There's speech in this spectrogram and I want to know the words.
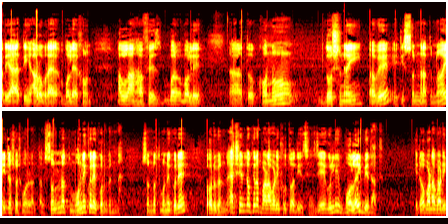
আয়াতি আরবরা বলে এখন। আল্লাহ হাফেজ বলে তো কোনো দোষ নেই, তবে এটি সুন্নাত নয়, এটা মনে রাখতে হবে। সুন্নত মনে করে করবেন না, সুন্নত মনে করে করবেন না। এক লোকেরা বাড়াবাড়ি ফতোয়া দিয়েছে যে এগুলি বলাই বেদাত, এটাও বাড়াবাড়ি।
